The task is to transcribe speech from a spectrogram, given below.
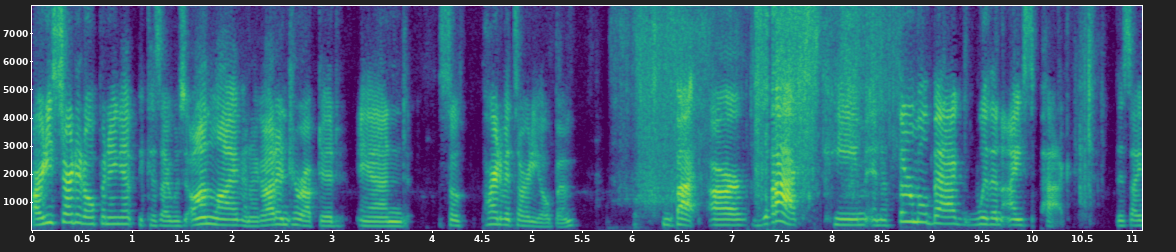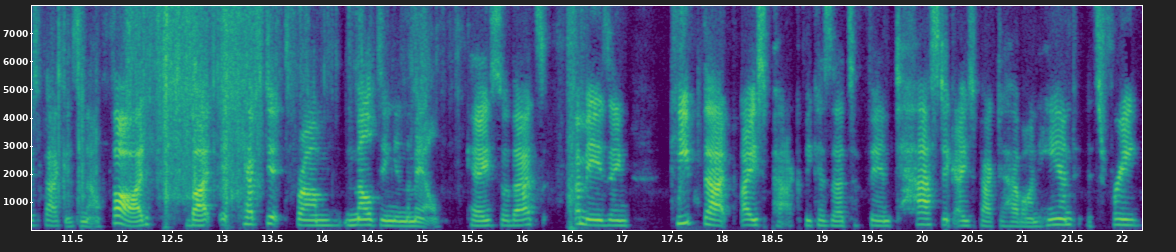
already started opening it because I was on live and I got interrupted. And so part of it's already open. But our wax came in a thermal bag with an ice pack. This ice pack is now thawed, but it kept it from melting in the mail. Okay, so that's amazing. Keep that ice pack because that's a fantastic ice pack to have on hand. It's free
